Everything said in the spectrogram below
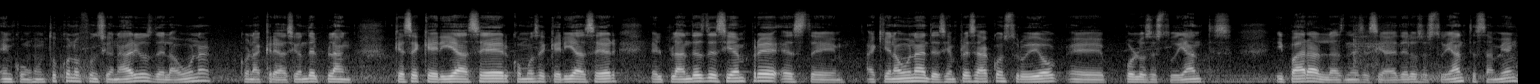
en conjunto con los funcionarios de la UNA, con la creación del plan, qué se quería hacer, cómo se quería hacer. El plan desde siempre, este, aquí en la UNA, desde siempre se ha construido eh, por los estudiantes y para las necesidades de los estudiantes también.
